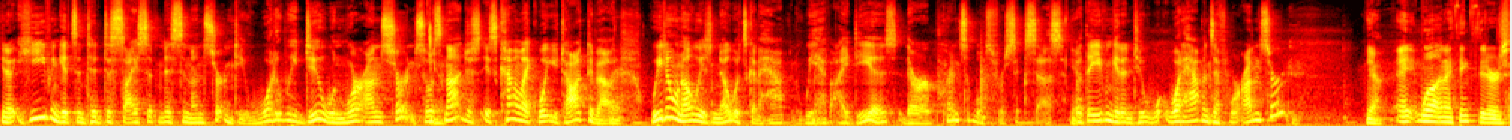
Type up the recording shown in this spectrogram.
You know, he even gets into decisiveness and uncertainty. What do we do when we're uncertain? So it's not just, it's kind of like what you talked about. We don't always know what's going to happen. We have ideas, there are principles for success, but they even get into what happens if we're uncertain. Yeah, and, well, and I think there's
